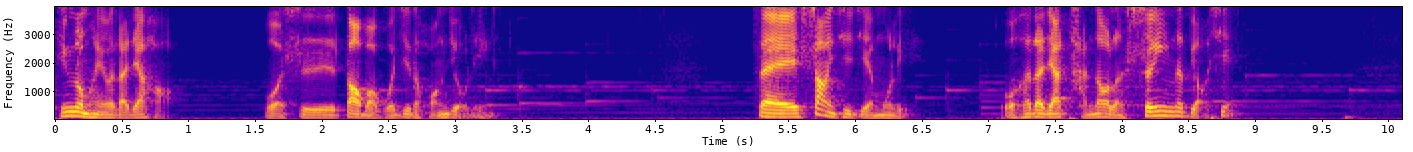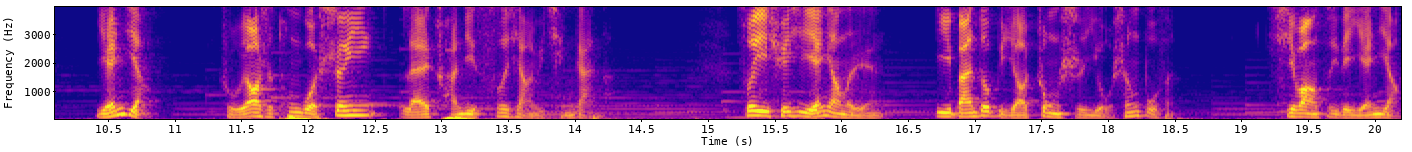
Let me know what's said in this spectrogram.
听众朋友，大家好，我是道宝国际的黄九龄。在上一期节目里，我和大家谈到了声音的表现。演讲主要是通过声音来传递思想与情感的，所以学习演讲的人一般都比较重视有声部分，希望自己的演讲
